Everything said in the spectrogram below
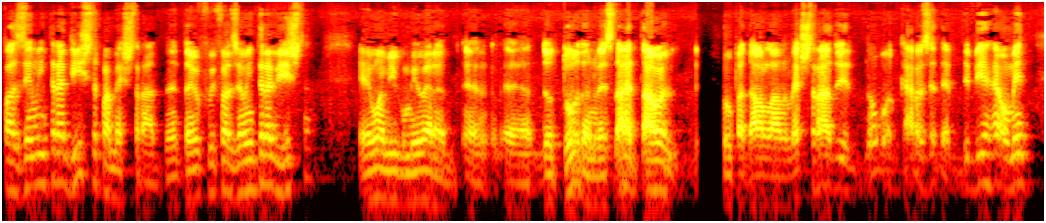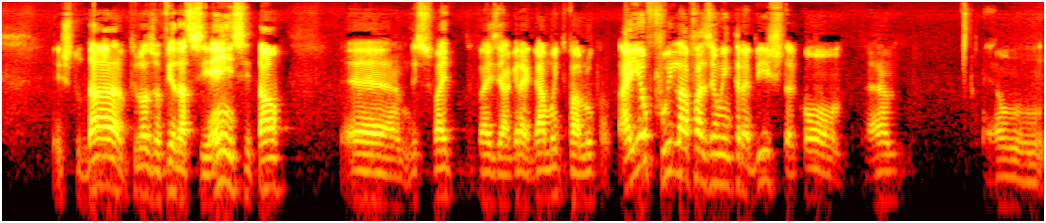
fazer uma entrevista para mestrado. Né? Então eu fui fazer uma entrevista é, um amigo meu era é, é, doutor da universidade e tal, para dar aula lá no mestrado, e, não, cara, você deve, devia realmente estudar filosofia da ciência e tal, é, isso vai, vai agregar muito valor. Aí eu fui lá fazer uma entrevista com é, é um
